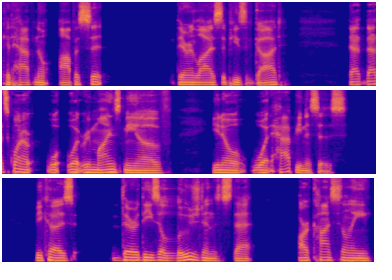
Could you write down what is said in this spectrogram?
could have no opposite. Therein lies the peace of god that that's kind of what, what reminds me of you know what happiness is. Because there are these illusions that are constantly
